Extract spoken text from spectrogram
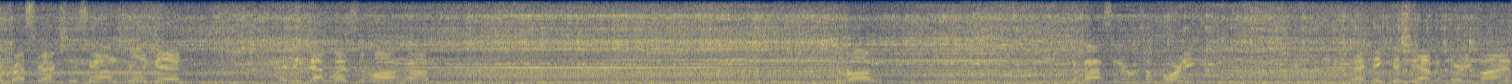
Compressor actually sounds really good. I think that was the wrong um, the wrong capacitor was a 40 and I think this should have a 35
